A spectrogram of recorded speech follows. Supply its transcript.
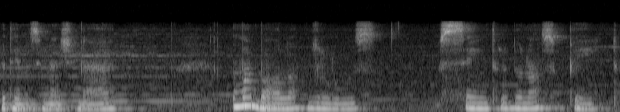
Podemos imaginar uma bola de luz no centro do nosso peito.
